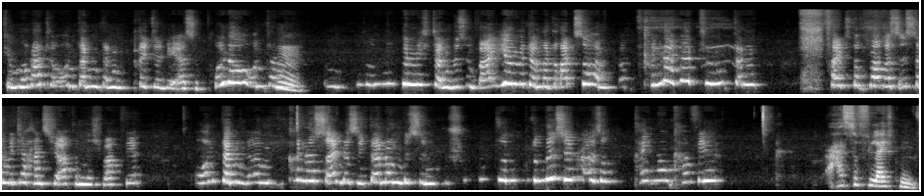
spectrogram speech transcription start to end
vier Monate und dann, dann kriegt sie die erste Pulle und dann Hm. bin ich dann ein bisschen bei ihr mit der Matratze am Kinderbett und dann, falls doch mal was ist, damit der Hans-Joachim nicht wach wird. Und dann ähm, kann es sein, dass ich da noch ein bisschen, so, so ein bisschen, also kann ich noch einen Kaffee? Hast du vielleicht ein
